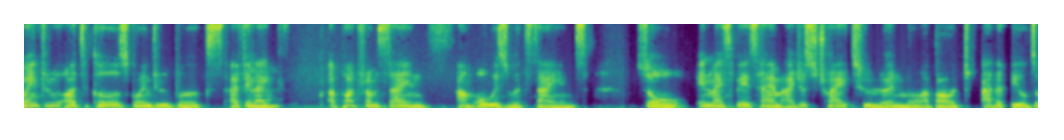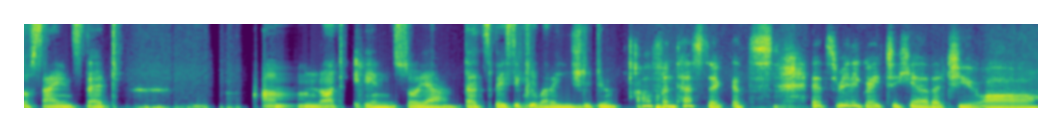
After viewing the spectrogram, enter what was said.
going through articles, going through books. I feel Mhm. like apart from science, I'm always with science. So in my spare time, I just try to learn more about other fields of science that I'm not in. So yeah, that's basically what I usually do. Oh, fantastic! It's it's really great to hear that you are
